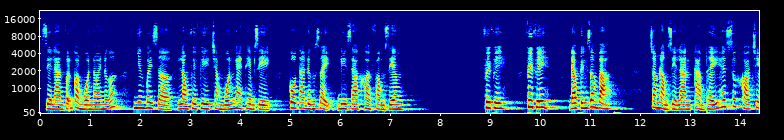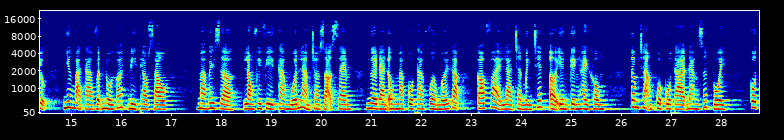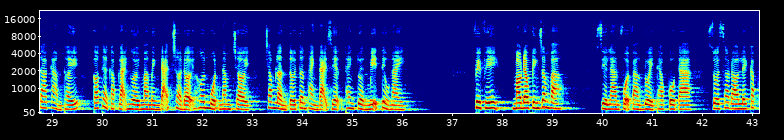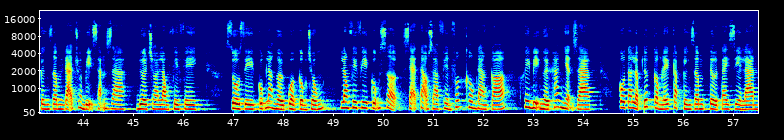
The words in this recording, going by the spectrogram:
Dì Lan vẫn còn muốn nói nữa, nhưng bây giờ Long Phi Phi chẳng muốn nghe thêm gì. Cô ta đứng dậy đi ra khỏi phòng riêng. Phi Phi, Phi Phi, đeo kính dâm vào. Trong lòng dì Lan cảm thấy hết sức khó chịu, nhưng bà ta vẫn nối gót đi theo sau. Mà bây giờ, Long Phi Phi càng muốn làm cho rõ xem người đàn ông mà cô ta vừa mới gặp có phải là Trần Minh Chết ở Yên Kinh hay không. Tâm trạng của cô ta đang rất vui. Cô ta cảm thấy có thể gặp lại người mà mình đã chờ đợi hơn một năm trời trong lần tới Tân Thành đại diện thanh tuyển Mỹ tiểu này. Phi Phi, mau đeo kính dâm vào. Dì Lan vội vàng đuổi theo cô ta, rồi sau đó lấy cặp kính dâm đã chuẩn bị sẵn ra, đưa cho Long Phi Phi. Dù gì cũng là người của công chúng, Long Phi Phi cũng sợ sẽ tạo ra phiền phức không đáng có khi bị người khác nhận ra. Cô ta lập tức cầm lấy cặp kính dâm từ tay dì Lan.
